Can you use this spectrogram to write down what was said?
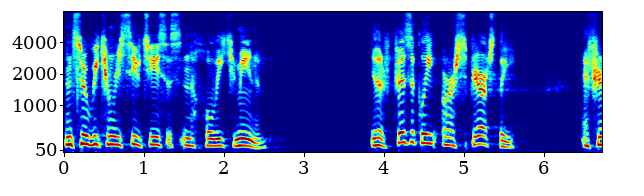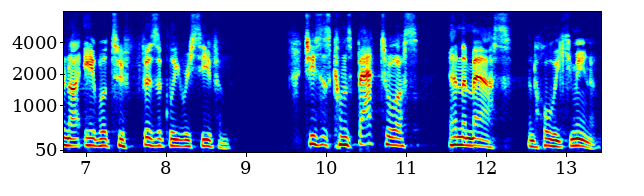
And so we can receive Jesus in Holy Communion, either physically or spiritually, if you're not able to physically receive him. Jesus comes back to us in the Mass and Holy Communion.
